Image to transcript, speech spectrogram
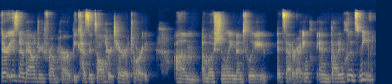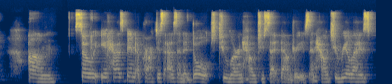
there is no boundary from her because it's all her territory um, emotionally, mentally, etc. And, and that includes me. Um, so it has been a practice as an adult to learn how to set boundaries and how to realize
